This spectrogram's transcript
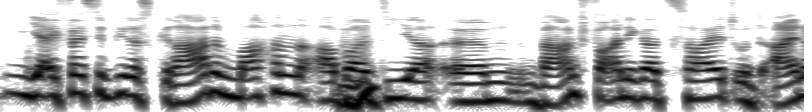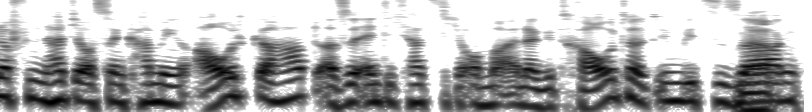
das, ja, ich weiß nicht, ob die das gerade machen, aber mhm. die ähm, waren vor einiger Zeit und einer von denen hat ja auch sein Coming Out gehabt. Also endlich hat sich auch mal einer getraut, halt irgendwie zu sagen, ja.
